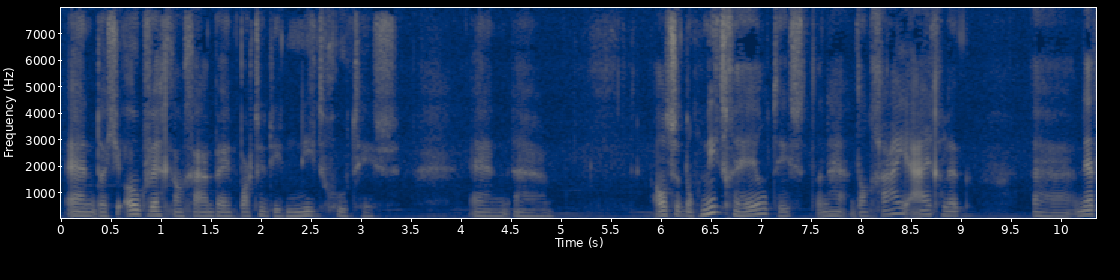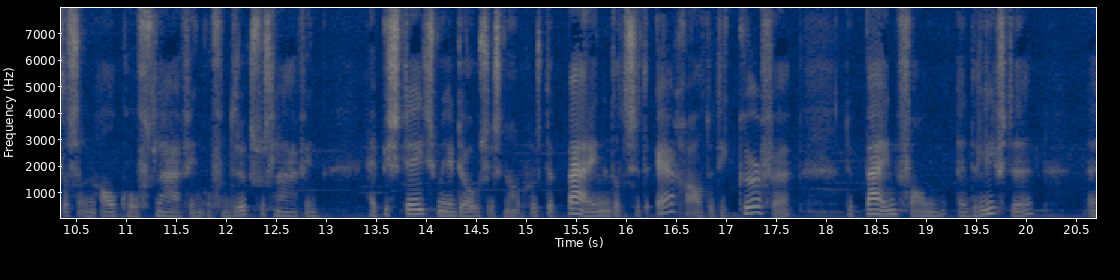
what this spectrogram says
en dat je ook weg kan gaan bij een partner die niet goed is. En uh, als het nog niet geheeld is, dan, dan ga je eigenlijk, uh, net als een alcoholverslaving of een drugsverslaving, heb je steeds meer dosis nodig. Dus de pijn, en dat is het erge altijd, die curve, de pijn van uh, de liefde, uh,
